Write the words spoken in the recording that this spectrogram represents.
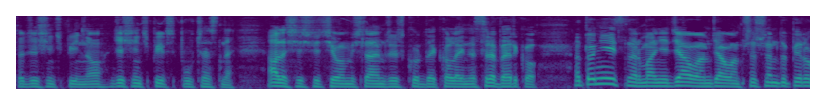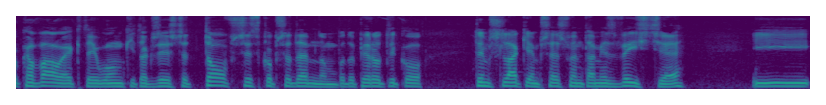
To 10 pi, no. 10 pi współczesne. Ale się świeciło, myślałem, że już kurde kolejne sreberko. A to nic, normalnie działam, działam. Przeszłem dopiero kawałek tej łąki, także jeszcze to wszystko przede mną, bo dopiero tylko tym szlakiem przeszłem, tam jest wyjście. I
